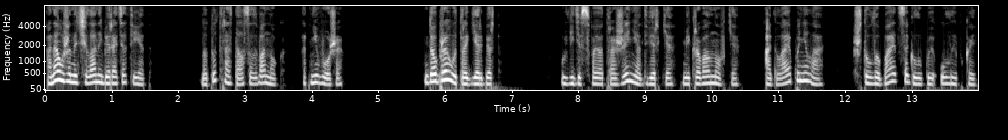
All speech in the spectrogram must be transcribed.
Она уже начала набирать ответ. Но тут раздался звонок от него же. «Доброе утро, Герберт!» Увидев свое отражение в дверке микроволновки, Аглая поняла, что улыбается глупой улыбкой.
